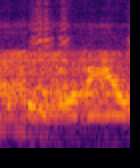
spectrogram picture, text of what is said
Opening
